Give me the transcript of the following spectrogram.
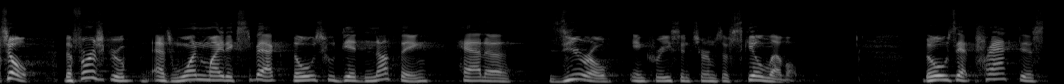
so, the first group, as one might expect, those who did nothing had a zero increase in terms of skill level. Those that practiced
